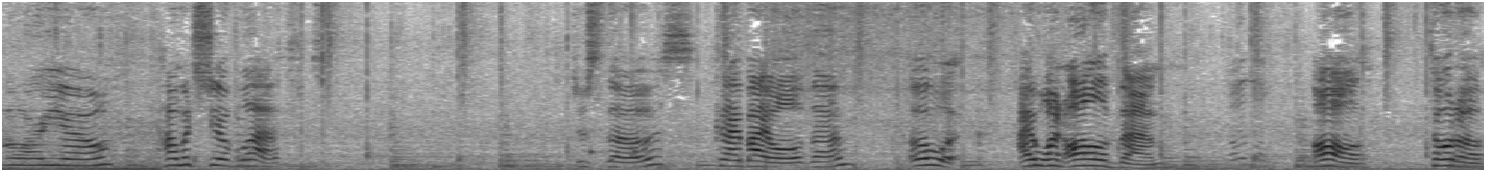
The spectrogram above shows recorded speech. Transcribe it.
How are you? How much do you have left? Just those? Can I buy all of them? Oh, I want all of them. All. Total.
